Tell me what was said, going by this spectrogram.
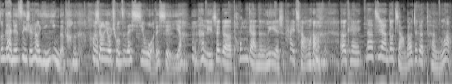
总感觉自己身上隐隐的疼，好像有虫子在吸我的血一样。那你这个通感能力也是太强了。OK，那既然都讲到这个疼了，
